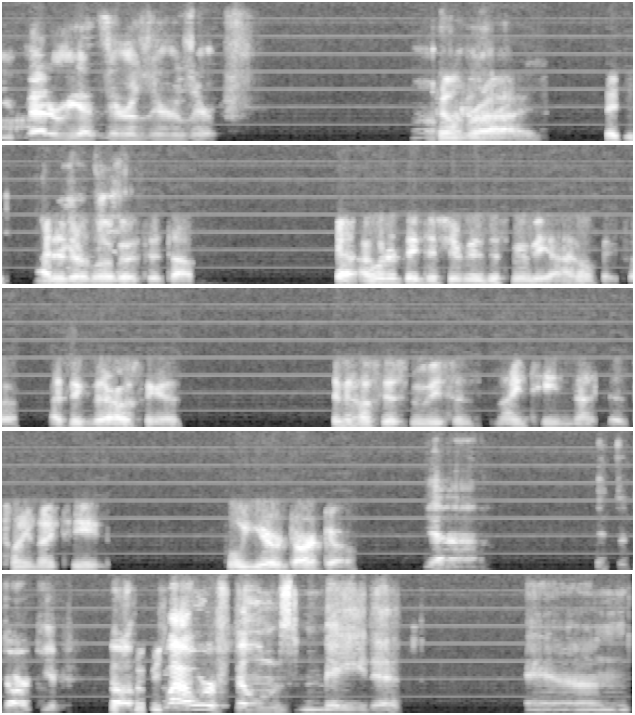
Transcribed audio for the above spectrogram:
You better be at zero zero zero. Oh, Film Rise. They just added their logo to the top. Yeah, I wonder if they distributed this movie. I don't think so. I think they're hosting it. They've been hosting this movie since 19, uh, 2019. Full year, Darko. Yeah, it's a dark year. Uh, Flower Films made it, and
